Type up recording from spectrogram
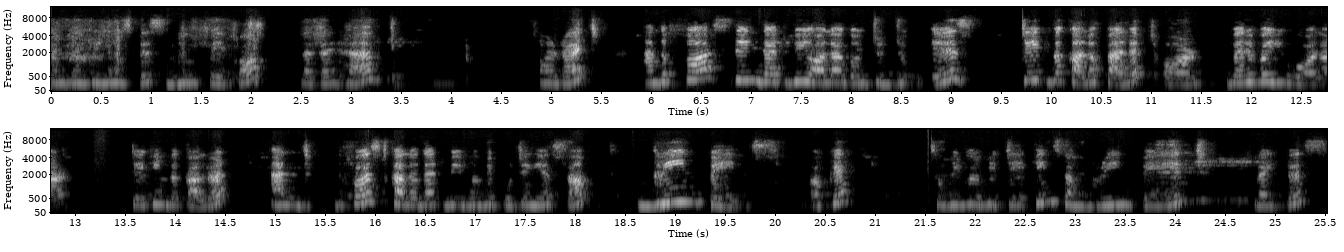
I'm going to use this blue paper that I have. All right. And the first thing that we all are going to do is take the color palette or wherever you all are taking the color. And the first color that we will be putting is some green paints. Okay. So we will be taking some green paint like this.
